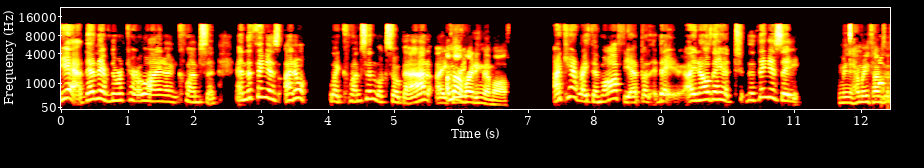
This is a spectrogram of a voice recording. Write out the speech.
yeah, then they have North Carolina and Clemson. And the thing is, I don't like Clemson looks so bad. I I'm not writing them off. I can't write them off yet, but they I know they had t- the thing is they I mean, how many times did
